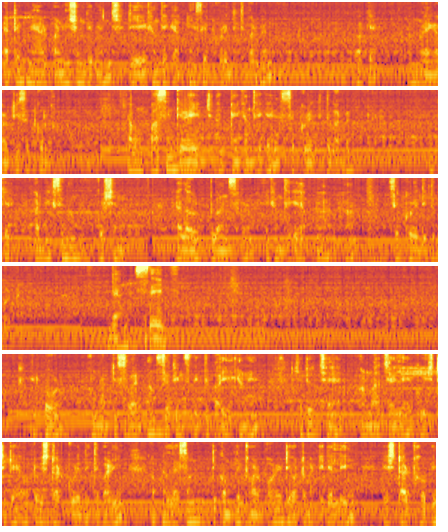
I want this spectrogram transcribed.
অ্যাটেম্প নেওয়ার পারমিশন দেবেন, সেটি এখান থেকে আপনি সেট করে দিতে পারবেন। ওকে আমরা এগারোটি সেট করলাম। এবং পাসিং রেট আপনি এখান থেকে সেট করে দিতে পারবেন। ওকে আর maximum question allowed to answer এখান থেকে আপনারা সেট করে দিতে পারবেন। দেন সেভ এরপর আমরা কিছু অ্যাডভান্স সেটিংস দেখতে পাই এখানে। সেটা হচ্ছে, আমরা চাইলে কুইজটিকে অটো স্টার্ট করে দিতে পারি। আপনার লেসনটি কমপ্লিট হওয়ার পর এটি অটোমেটিক্যালি স্টার্ট হবে।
